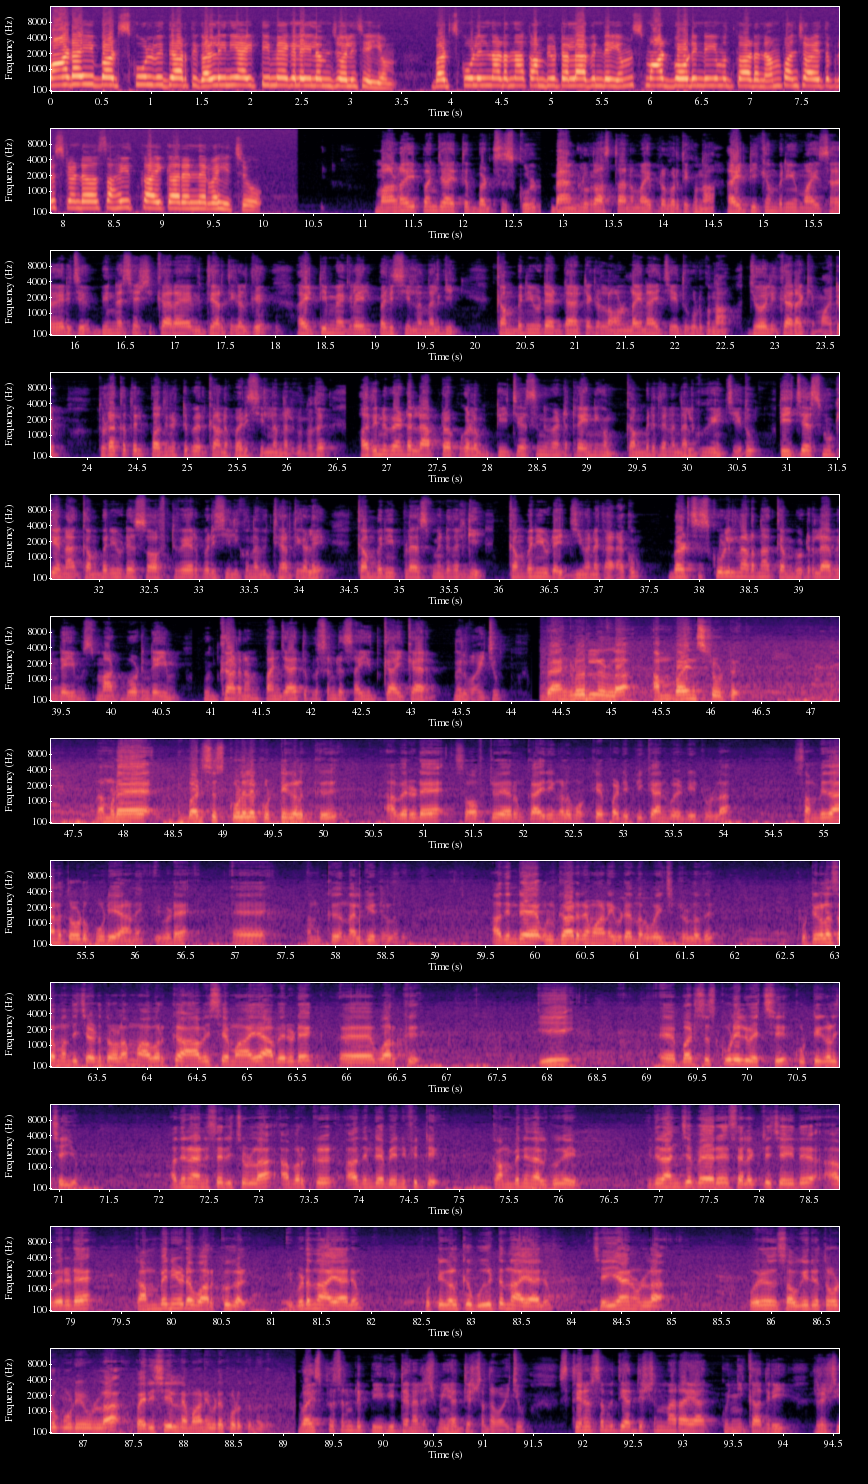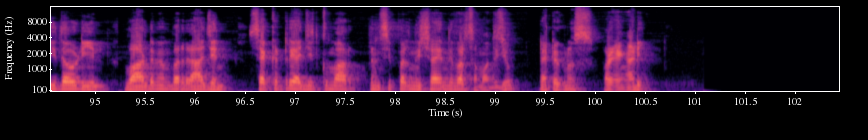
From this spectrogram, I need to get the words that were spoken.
Madayi bud school വിദ്യാർത്ഥികൾ ഇനി I T മേഖലയിലും ജോലി ചെയ്യും. ബഡ് സ്കൂളിൽ നടന്ന കമ്പ്യൂട്ടർ ലാബിന്റെയും സ്മാർട്ട് ബോർഡിന്റെയും ഉദ്ഘാടനം പഞ്ചായത്ത് പ്രസിഡന്റ് സഹീദ് കായിക്കാരൻ നിർവഹിച്ചു. മാടായി പഞ്ചായത്ത് ബഡ്സ് സ്കൂൾ ബാംഗ്ലൂർ ആസ്ഥാനമായി പ്രവർത്തിക്കുന്ന ഐ ടി കമ്പനിയുമായി സഹകരിച്ച് ഭിന്നശേഷിക്കാരായ വിദ്യാർത്ഥികൾക്ക് ഐ ടി മേഖലയിൽ പരിശീലനം നൽകി കമ്പനിയുടെ ഡാറ്റകൾ ഓൺലൈനായി ചെയ്തു കൊടുക്കുന്ന ജോലിക്കാരാക്കി മാറ്റും. തുടക്കത്തിൽ പതിനെട്ട് പേർക്കാണ് പരിശീലനം നൽകുന്നത്. അതിനുവേണ്ട ലാപ്ടോപ്പുകളും ടീച്ചേഴ്സിന് വേണ്ട ട്രെയിനിങ്ങും കമ്പനി തന്നെ നൽകുകയും ചെയ്തു. ടീച്ചേഴ്സ് മുഖേന കമ്പനിയുടെ സോഫ്റ്റ്വെയർ പരിശീലിക്കുന്ന വിദ്യാർത്ഥികളെ കമ്പനി പ്ലേസ്മെന്റ് നൽകി കമ്പനിയുടെ ജീവനക്കാരാക്കും. ബഡ്സ് സ്കൂളിൽ നടന്ന കമ്പ്യൂട്ടർ ലാബിന്റെയും സ്മാർട്ട് ബോർഡിന്റെയും ഉദ്ഘാടനം പഞ്ചായത്ത് പ്രസിഡന്റ് സയ്യിദ് കായിക്കാരൻ നിർവഹിച്ചു. ബാംഗ്ലൂരിലുള്ള അംബ ഇൻസ്റ്റിറ്റ്യൂട്ട് നമ്മുടെ ബഡ്സ് സ്കൂളിലെ കുട്ടികൾക്ക് അവരുടെ സോഫ്റ്റ്വെയറും കാര്യങ്ങളും ഒക്കെ പഠിപ്പിക്കാൻ വേണ്ടിയിട്ടുള്ള സംവിധാനത്തോടു കൂടിയാണ് ഇവിടെ നമുക്ക് നൽകിയിട്ടുള്ളത്. അതിന്റെ ഉദ്ഘാടനമാണ് ഇവിടെ നിർവഹിച്ചിട്ടുള്ളത്. കുട്ടികളെ സംബന്ധിച്ചിടത്തോളം അവർക്ക് ആവശ്യമായ അവരുടെ വർക്ക് ഈ ബഡ്സ് സ്കൂളിൽ വെച്ച് കുട്ടികൾ ചെയ്യും. അതിനനുസരിച്ചുള്ള അവർക്ക് അതിന്റെ ബെനിഫിറ്റ് കമ്പനി നൽകുകയും ഇതിൽ അഞ്ച് പേരെ സെലക്ട് ചെയ്ത് അവരുടെ കമ്പനിയുടെ വർക്കുകൾ ഇവിടെ നിന്നായാലും കുട്ടികൾക്ക് വീട്ടിൽ നിന്നായാലും ചെയ്യാനുള്ള ഒരു സൗകര്യത്തോടു കൂടിയുള്ള പരിശീലനമാണ് ഇവിടെ കൊടുക്കുന്നത്. Vice president P V Dhanalakshmi അധ്യക്ഷത വഹിച്ചു. സ്ഥിരം സമിതി അധ്യക്ഷന്മാരായ Kunhikathiri Rasheed ഔഡിയിൽ ward member Rajan secretary Ajith Kumar principal Nisha എന്നിവർ സംബന്ധിച്ചു. Network news Pazhayangadi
